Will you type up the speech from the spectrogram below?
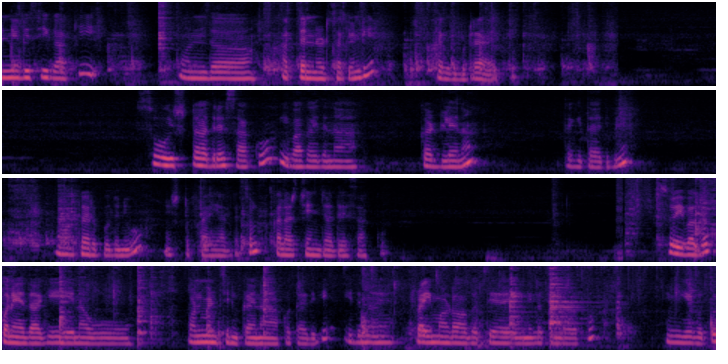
ಎಣ್ಣೆ ಬಿಸಿಗೆ ಹಾಕಿ ಒಂದು ಹತ್ತೆರಡು ಸೆಕೆಂಡಿಗೆ ತೆಗೆದುಬಿಟ್ರೆ ಆಯಿತು. ಸೊ ಇಷ್ಟ ಆದರೆ ಸಾಕು. ಇವಾಗ ಇದನ್ನು ಕಡಲೆನ ತೆಗಿತಾ ಇದ್ವಿ ನೋಡ್ತಾ ಇರ್ಬೋದು ನೀವು ಇಷ್ಟು ಫ್ರೈ ಆದರೆ. ಸ್ವಲ್ಪ ಕಲರ್ ಚೇಂಜ್ ಆದರೆ ಸಾಕು. ಸೊ ಇವಾಗ ಕೊನೆಯದಾಗಿ ನಾವು ಒಣಮೆಣಸಿನ್ಕಾಯಿನ ಹಾಕೋತಾ ಇದ್ದೀವಿ. ಇದನ್ನು ಫ್ರೈ ಮಾಡೋ ಅಗತ್ಯ ಏನಿಲ್ಲ ತುಂಬ ಹೊತ್ತು ನಿಮಗೆ ಗೊತ್ತು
